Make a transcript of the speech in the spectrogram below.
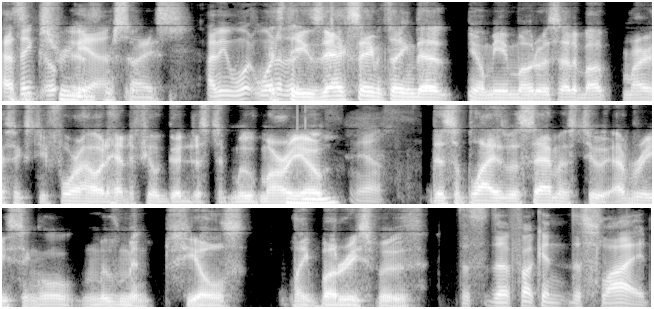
I It's think oh, extremely yeah. precise. I mean, one, one it's of the, the exact same thing that you know Miyamoto said about Mario 64, how it had to feel good just to move Mario. Mhm. yeah. This applies with Samus too. Every single movement feels like buttery smooth. The the fucking the slide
